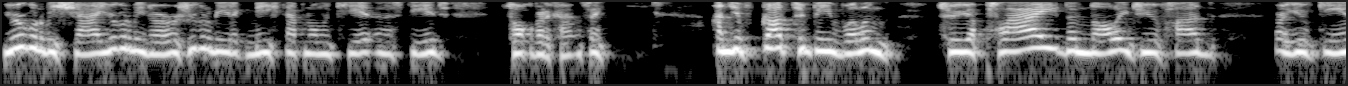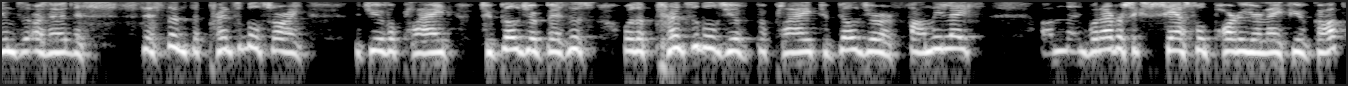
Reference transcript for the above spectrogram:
you're going to be shy you're going to be nervous you're going to be like me stepping on a in a stage talk about accountancy. And you've got to be willing to apply the knowledge you've had or you've gained, or the, the systems, the principles, sorry, that you've applied to build your business, or the principles you've applied to build your family life, um, whatever successful part of your life you've got,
